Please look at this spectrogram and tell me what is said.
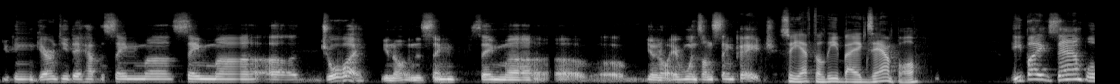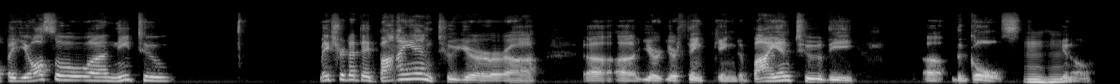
you can guarantee they have the same uh, same uh, uh joy, you know, and the same same uh, uh, you know everyone's on the same page. So you have to lead by example. Lead by example, but you also need to make sure that they buy into your your your thinking, to buy into the the goals. Mm-hmm. You know.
